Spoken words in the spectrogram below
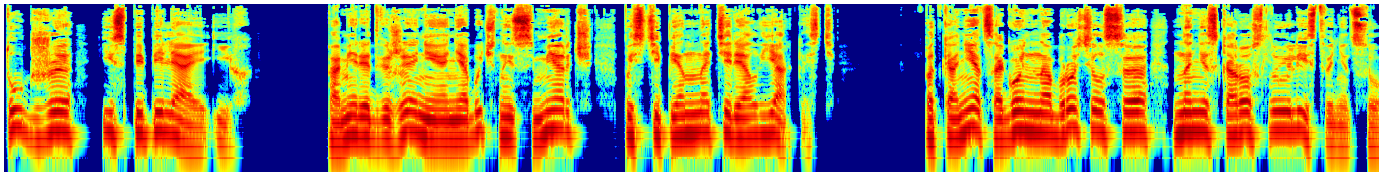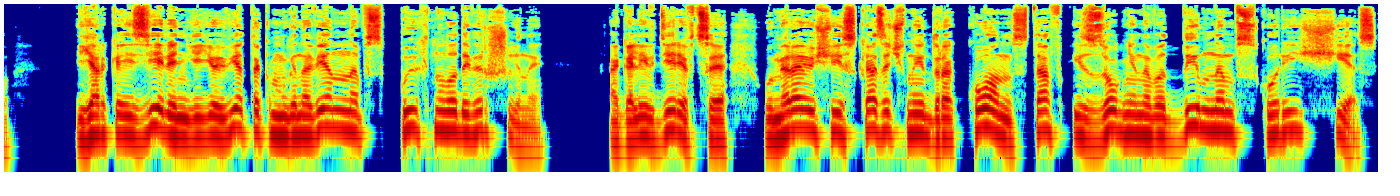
тут же испепеляя их. По мере движения необычный смерч постепенно терял яркость. Под конец огонь набросился на низкорослую лиственницу. Яркая зелень ее веток мгновенно вспыхнула до вершины. Оголив деревце, умирающий сказочный дракон, став из огненного дымным, вскоре исчез,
